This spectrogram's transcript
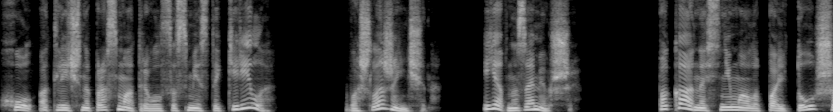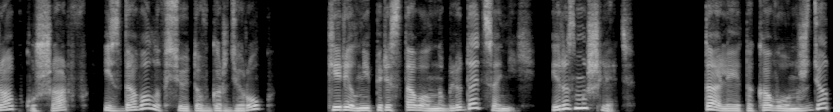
Холл отлично просматривался с места Кирилла, Вошла женщина, явно замерзшая. Пока она снимала пальто, шапку, шарф и сдавала все это в гардероб, Кирилл не переставал наблюдать за ней и размышлять. Та ли это, кого он ждет,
